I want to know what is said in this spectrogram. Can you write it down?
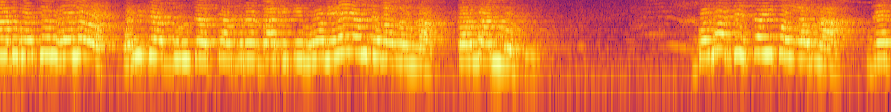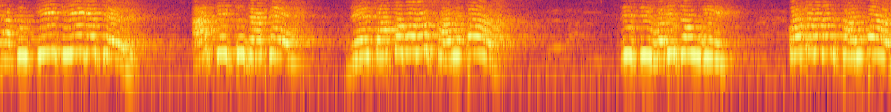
আট বছর হলো, হরিচাঁদ গুরুচাঁদ ঠাকুরের বাড়িকে মনে আনতে পারলাম না, তার মানব কি বোঝার চেষ্টাই করলাম না যে ঠাকুর কি দিয়ে গেছেন। আজকে একটু দেখেন যে কত বড় সম্পদ শ্রী শ্রী হরিসঙ্গীত কত বড় সম্পদ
